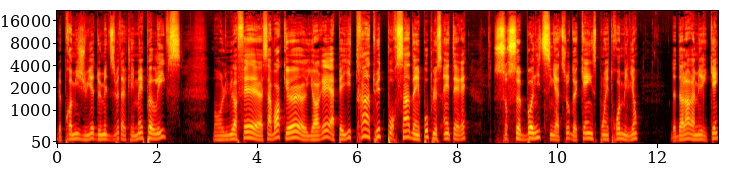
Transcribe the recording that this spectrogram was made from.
le 1er juillet 2018 avec les Maple Leafs. on lui a fait euh, savoir qu'il euh, aurait à payer 38% d'impôts plus intérêts sur ce boni de signature de 15,3 millions de dollars américains.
